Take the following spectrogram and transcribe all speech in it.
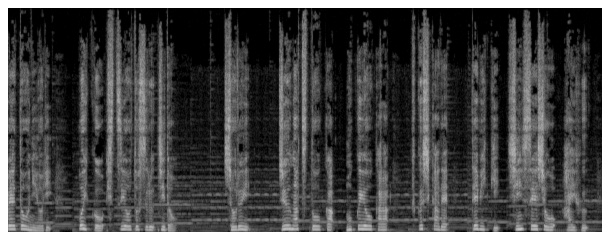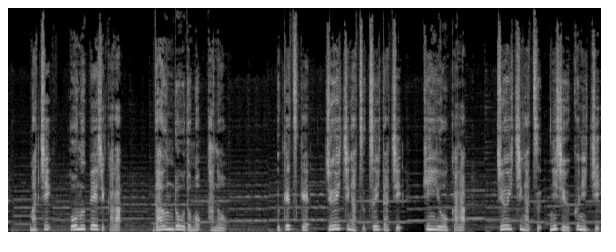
病等により保育を必要とする児童、書類10月10日木曜から福祉課で手引き申請書を配布、町ホームページからダウンロードも可能。受付11月1日金曜から11月29日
